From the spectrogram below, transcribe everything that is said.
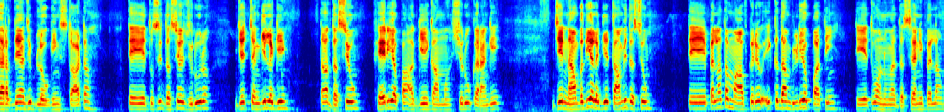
ਕਰਦੇ ਹਾਂ ਜੀ ਬਲੌਗਿੰਗ ਸਟਾਰਟ ਤੇ ਤੁਸੀਂ ਦੱਸਿਓ ਜਰੂਰ, ਜੇ ਚੰਗੀ ਲੱਗੀ ਤਾਂ ਦੱਸਿਓ, ਫੇਰ ਹੀ ਆਪਾਂ ਅੱਗੇ ਕੰਮ ਸ਼ੁਰੂ ਕਰਾਂਗੇ। ਜੇ ਨਾ ਵਧੀਆ ਲੱਗੇ ਤਾਂ ਵੀ ਦੱਸਿਓ। ਤੇ ਪਹਿਲਾਂ ਤਾਂ ਮਾਫ ਕਰਿਓ, ਇੱਕਦਮ ਵੀਡੀਓ ਪਾਤੀ, ਤੇ ਤੁਹਾਨੂੰ ਮੈਂ ਦੱਸਿਆ ਨਹੀਂ ਪਹਿਲਾਂ।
